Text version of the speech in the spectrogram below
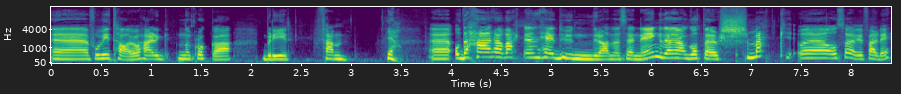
Uh, for vi tar jo helg når klokka blir fem. Eh, og det her har vært en heidundrende sending. Den har gått bare smekk, og så er vi ferdig.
